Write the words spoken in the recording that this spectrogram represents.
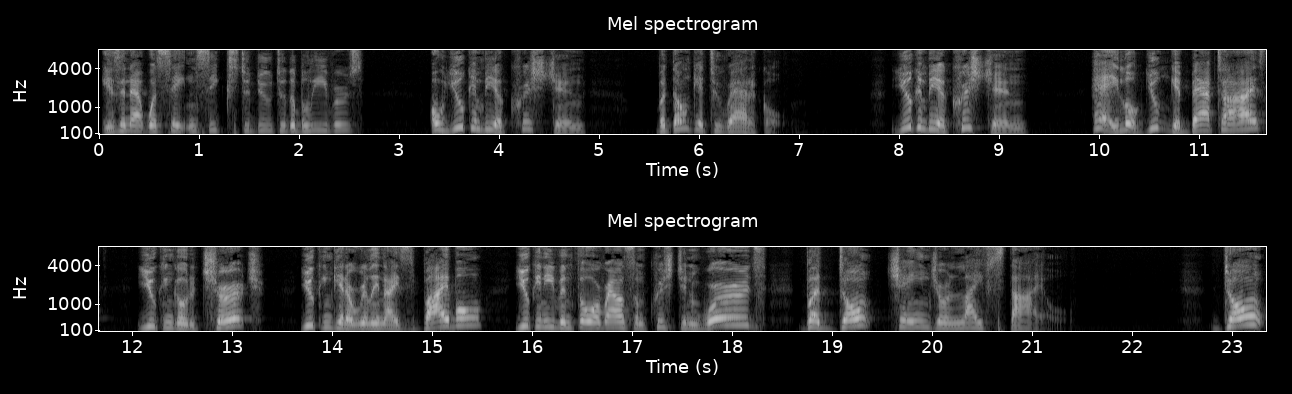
Isn't that what Satan seeks to do to the believers? Oh, you can be a Christian, but don't get too radical. You can be a Christian. Hey, look, you can get baptized. You can go to church. You can get a really nice Bible. You can even throw around some Christian words, but don't change your lifestyle. Don't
